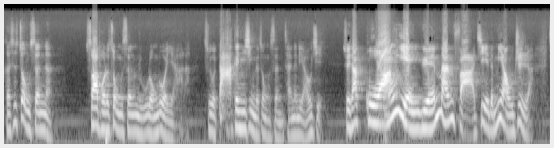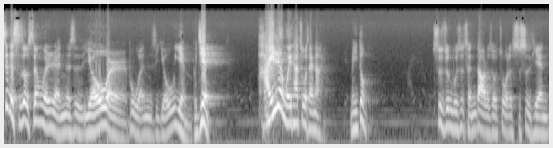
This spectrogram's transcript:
可是众生呢，娑婆的众生如聋若哑了，只有大根性的众生才能了解，所以他广演圆满法界的妙智啊。这个时候，声闻人呢是有耳不闻，是有眼不见，还认为他坐在那里没动。世尊不是成道的时候做了十四天，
